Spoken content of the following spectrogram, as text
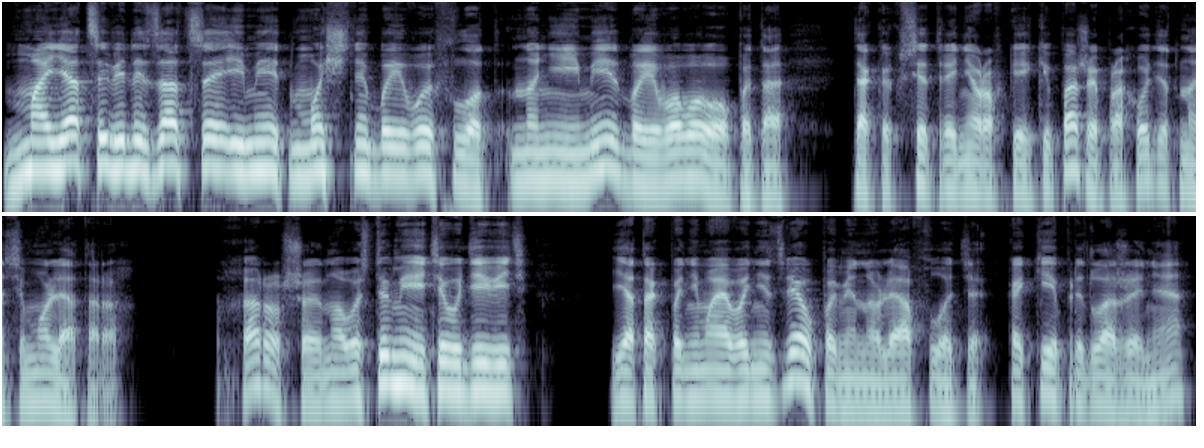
«Моя цивилизация имеет мощный боевой флот, но не имеет боевого опыта, так как все тренировки экипажей проходят на симуляторах». «Хорошая новость. Умеете удивить. Я так понимаю, вы не зря упомянули о флоте. Какие предложения?»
